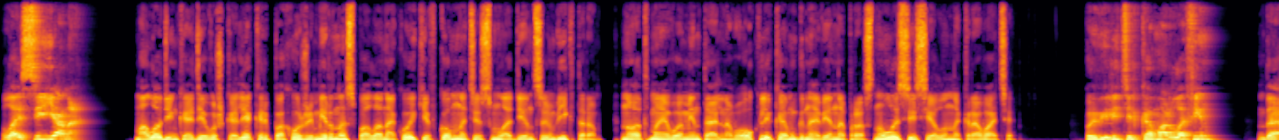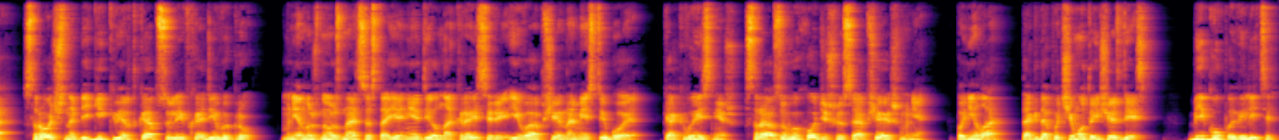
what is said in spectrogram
«Лассияна!» Молоденькая девушка-лекарь, похоже, мирно спала на койке в комнате с младенцем Виктором, но от моего ментального оклика мгновенно проснулась и села на кровати. «Повелитель Камар Лафин?» «Да, срочно беги к верткапсуле и входи в игру. Мне нужно узнать состояние дел на крейсере и вообще на месте боя. Как выяснишь, сразу выходишь и сообщаешь мне. Поняла? Тогда почему ты еще здесь?» «Бегу, повелитель!»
